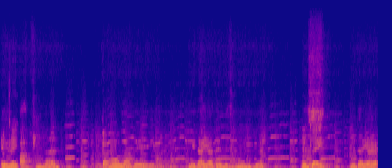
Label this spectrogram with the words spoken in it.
él al final ganó la de medalla de Legion Ok. Medalla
